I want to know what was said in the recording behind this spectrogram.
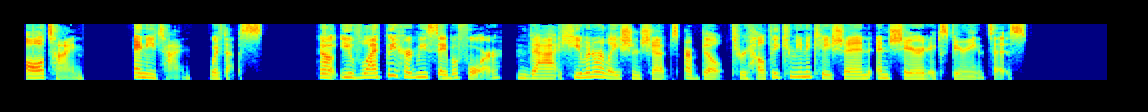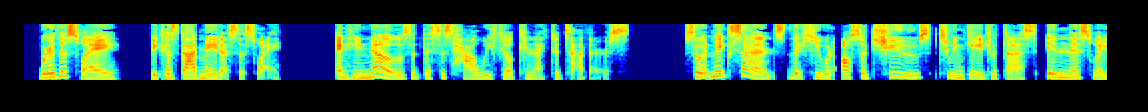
all time, anytime with us. Now, you've likely heard me say before that human relationships are built through healthy communication and shared experiences. We're this way because God made us this way, and He mm-hmm. knows that this is how we feel connected to others. So it makes sense that He would also choose to engage with us in this way.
